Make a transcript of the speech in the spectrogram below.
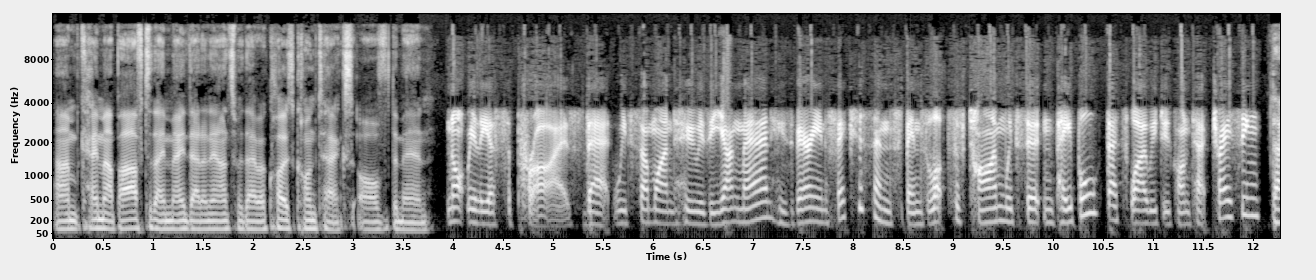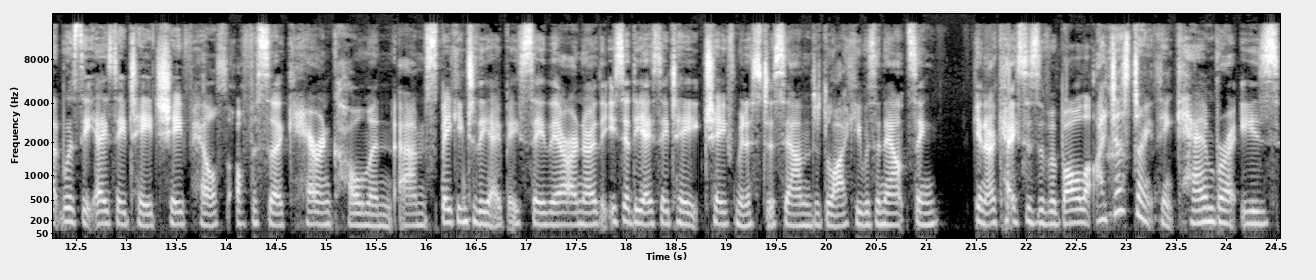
um, came up after they made that announcement. They were close contacts of the man. Not really a surprise that with someone who is a young man who's very infectious and spends lots of time with certain people, that's why we do contact tracing. That was the ACT Chief Health Officer, Kerryn Coleman, um, speaking to the ABC there. I know that you said the ACT Chief Minister sounded like he was announcing you know, cases of Ebola. I just don't think Canberra is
